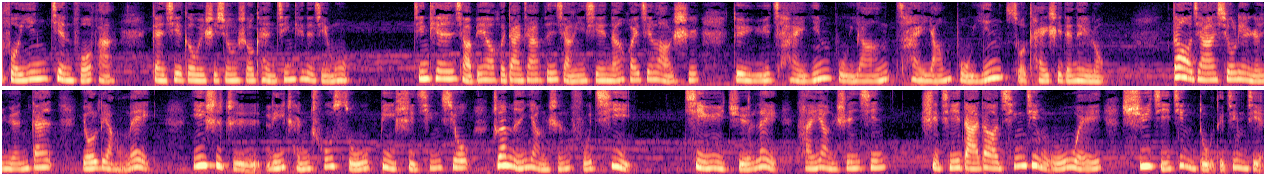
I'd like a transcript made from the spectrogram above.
佛音，见佛法。感谢各位师兄收看今天的节目。今天小编要和大家分享一些南怀瑾老师对于采阴补阳、采阳补阴所开示的内容。道家修炼人元丹有两类，一是指离尘出俗、避世清修，专门养神服气、气郁绝类、涵养身心，使其达到清净无为、虚极静笃的境界。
